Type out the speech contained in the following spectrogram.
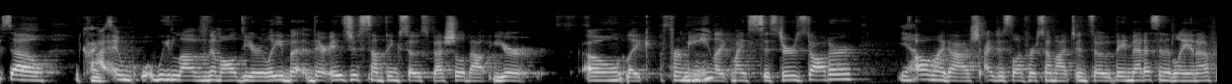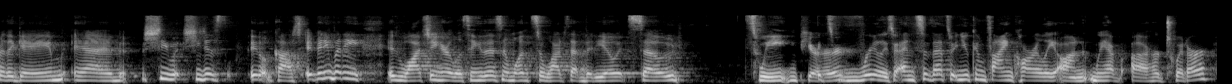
So, I, and we love them all dearly, but there is just something so special about your own, like for me, mm-hmm. like my sister's daughter yeah. Oh my gosh, I just love her so much. And so they met us in Atlanta for the game, and she she just oh gosh, if anybody is watching or listening to this and wants to watch that video, it's so sweet and pure. It's really sweet. And so that's what you can find Carly on. We have uh, her Twitter,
